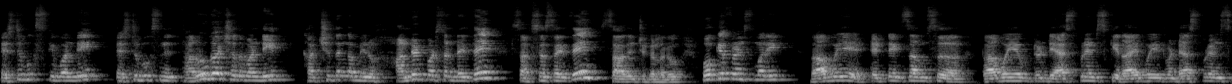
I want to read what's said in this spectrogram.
టెక్స్ట్ బుక్స్కి ఇవ్వండి టెక్స్ట్ బుక్స్ని తరువుగా చదవండి ఖచ్చితంగా మీరు హండ్రెడ్ పర్సెంట్ అయితే సక్సెస్ అయితే సాధించగలరు. ఓకే ఫ్రెండ్స్ మరి రాబోయే టెట్ ఎగ్జామ్స్ రాబోయేటువంటి ఆస్పిరెంట్స్కి రాయబోయేటువంటి aspirants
